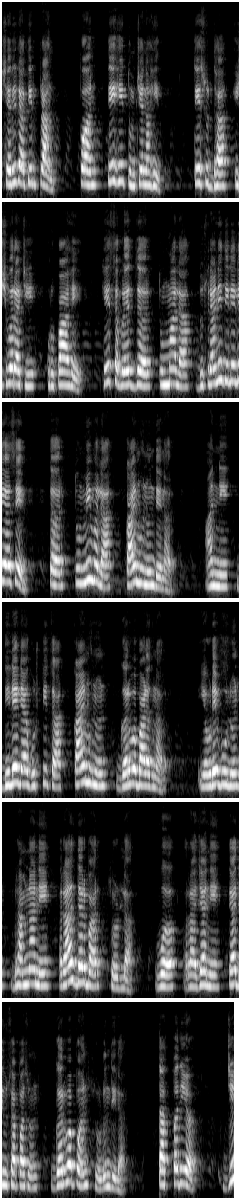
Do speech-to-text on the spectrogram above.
शरीरातील प्राण पण तेही तुमचे नाहीत. ते सुद्धा ईश्वराची कृपा आहे. हे सगळे जर तुम्हाला दुसऱ्याने दिलेले असेल तर तुम्ही मला काय म्हणून देणार? आणि दिलेल्या गोष्टीचा काय म्हणून गर्व बाळगणार? एवढे बोलून ब्राह्मणाने राजदरबार सोडला व राजाने त्या दिवसापासून गर्व पण सोडून दिला. तात्पर्य जे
